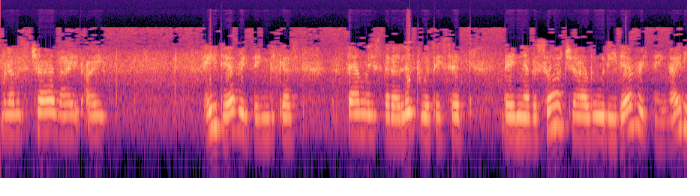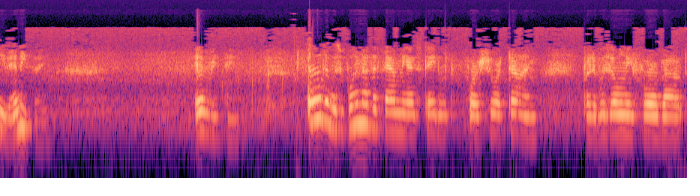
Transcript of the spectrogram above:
when I was a child, I, I ate everything because the families that I lived with, they said they never saw a child who would eat everything. I'd eat anything. Everything. Oh, there was one other family I stayed with for a short time, but it was only for about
